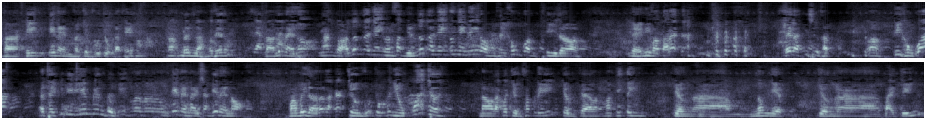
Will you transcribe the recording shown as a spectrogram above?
Và cái cái nền mà trường vũ trụ là thế thôi. Nó đơn giản có thế thôi. Dạ, và vâng lúc này nó lan tỏa rất là nhanh và nó phát triển rất là nhanh nó nhanh đến cái độ mà thầy không còn thì giờ để đi vào toilet nữa. Đấy là cái sự thật. À, kinh khủng quá. Thầy cứ đi liên miên từ cái cái nền này sang cái nền nọ mà bây giờ đó là các trường vũ trụ nó nhiều quá trời. Nào là có trường pháp lý trường à, marketing trường uh, nông nghiệp trường uh, tài chính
